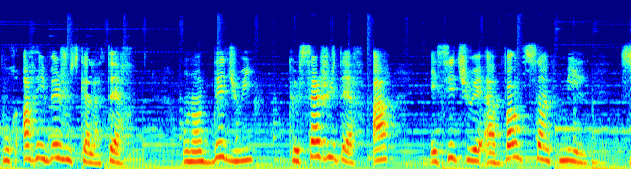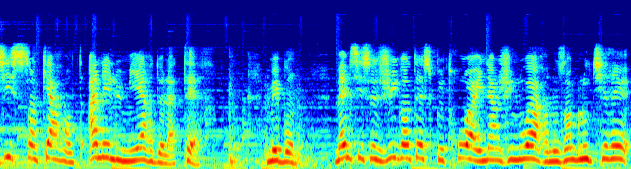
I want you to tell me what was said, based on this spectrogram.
pour arriver jusqu'à la Terre. On en déduit que Sagittaire A est situé à 25 640 années-lumière de la Terre. Mais bon, même si ce gigantesque trou à énergie noire nous engloutirait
